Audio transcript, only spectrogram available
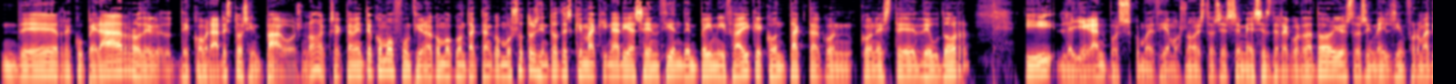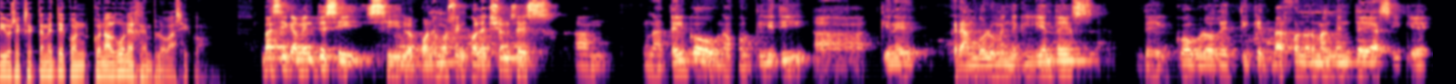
de recuperar o de, cobrar estos impagos, ¿no? Exactamente cómo funciona, cómo contactan con vosotros y entonces qué maquinaria se enciende en PayMeFi que contacta con, con este deudor y le llegan, pues como decíamos, ¿no? estos SMS de recordatorio, estos emails informativos, exactamente con, algún ejemplo básico. Básicamente, si, si, lo ponemos en collections, es um, una telco una utility, uh, tiene gran volumen de clientes, de cobro de ticket bajo normalmente, así que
